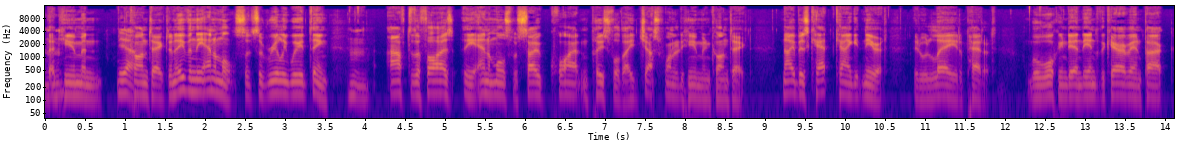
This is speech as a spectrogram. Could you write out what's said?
that human Mm-hmm. Yeah. contact, and even the animals. It's a really weird thing. Hmm. After the fires, the animals were so quiet and peaceful. They just wanted human contact. Neighbour's cat can't get near it. It will allow you to pat it. We We're walking down the end of the caravan park,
